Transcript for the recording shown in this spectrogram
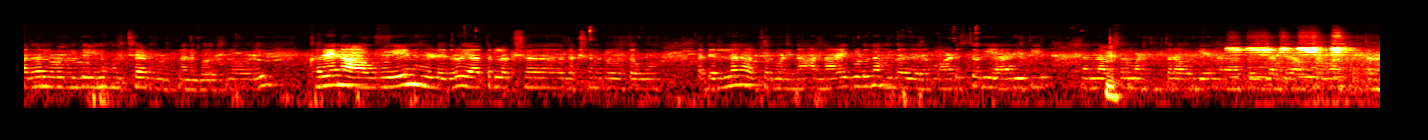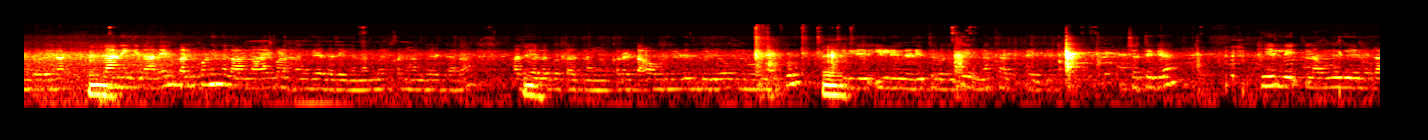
ಅದನ್ನ ನೋಡಿದಂತೆ ಏನು ಹುಚ್ಚಾಡ್ಬಿಡ್ತು ನನಗೆ ಅದು ನೋಡಿ. ಖರೇನ ಅವರು ಏನು ಹೇಳಿದ್ರು ಯಾವ ಥರ ಲಕ್ಷ ಲಕ್ಷಣಗಳು ಇರ್ತಾವೆ ಅದೆಲ್ಲ ನಾನು ಅಬ್ಸರ್ವ್ ಮಾಡಿದ್ದೆ ಆ ನಾಯಿಗಳನ್ನ ಹಂಗೆ ಮಾಡಿಸ್ತವ್ರು ಯಾವ ರೀತಿ ನನ್ನ ಅಬ್ಸರ್ವ್ ಮಾಡ್ತಿರ್ತಾರೆ ಅವ್ರಿಗೆ ಏನು ಆಟೋ ಇಲ್ಲ ಅಂತ ಅಬ್ಸರ್ವ್ ಮಾಡ್ತಿರ್ತಾರೆ ಅಂದವ್ರೇನ ನಾನೀಗ ನಾನೇನು ಕಂಡ್ಕೊಂಡಿದ್ದಲ್ಲ ಆ ನಾಯಿಗಳು ಹಾಗೆ ಅದಾರೆ ಈಗ ನಮ್ಮ ಮೇಲೆ ಕಣ್ಣು ಹಂಗೆ ಅದು ಎಲ್ಲ ಗೊತ್ತಾಯ್ತು ನಂಗೆ. ಕರೆಕ್ಟ್ ಅವ್ರು ಹೇಳಿದ ವಿಡಿಯೋ ನೋಡಿಬಿಟ್ಟು ಇಲ್ಲಿ ಇಲ್ಲಿ ನಡೀತಿರೋದಕ್ಕೆ ಎಲ್ಲ ಕರೆಕ್ಟ್ ಐತಿ. ಜೊತೆಗೆ ಇಲ್ಲಿ ನಮಗೆ ಏನೆಲ್ಲ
